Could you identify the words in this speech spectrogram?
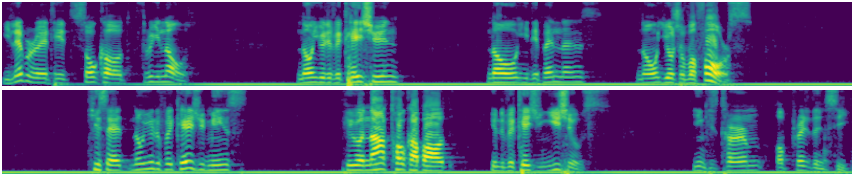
elaborated so-called three no's. No unification, no independence, no use of force. He said no unification means he will not talk about unification issues in his term of presidency.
